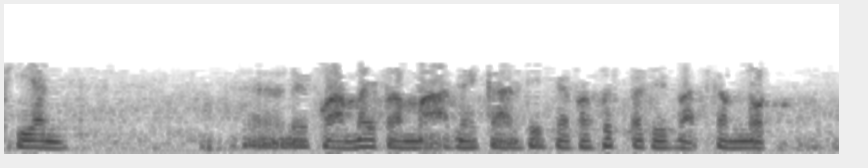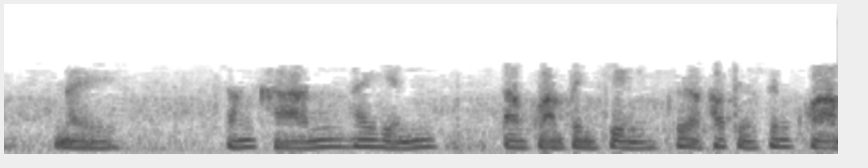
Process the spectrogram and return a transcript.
เพียรด้วยความไม่ประมาทในการที่จะประพฤติปฏิบัติกำหนดในสังขารให้เห็นตามความเป็นจริง เพื่อเข้าถึงซึ่งความ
